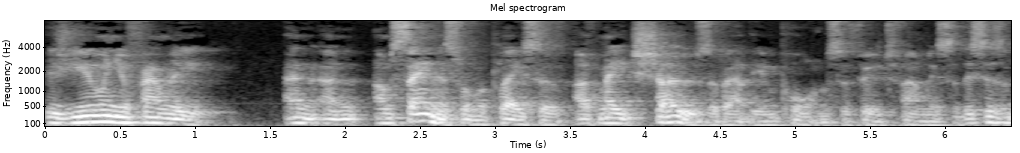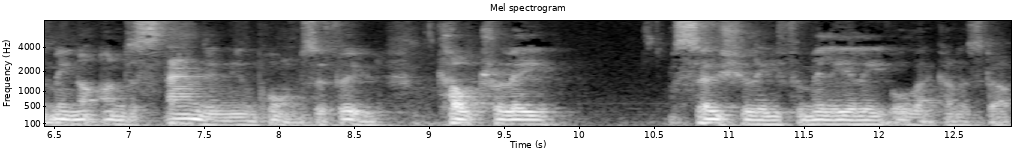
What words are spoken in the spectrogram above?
is you and your family, and, and I'm saying this from a place of I've made shows about the importance of food to families, so this isn't me not understanding the importance of food culturally, socially, familiarly, all that kind of stuff.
